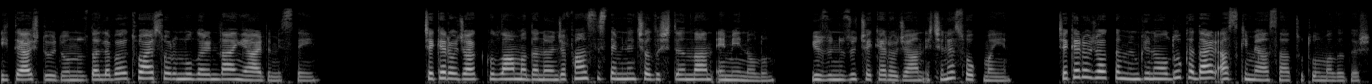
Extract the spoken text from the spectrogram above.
İhtiyaç duyduğunuzda laboratuvar sorumlularından yardım isteyin. Çeker ocak kullanmadan önce fan sisteminin çalıştığından emin olun. Yüzünüzü çeker ocağın içine sokmayın. Çeker ocakta mümkün olduğu kadar az kimyasal tutulmalıdır.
